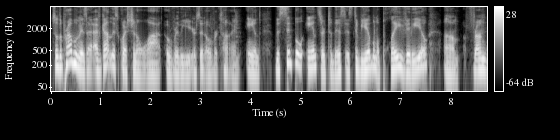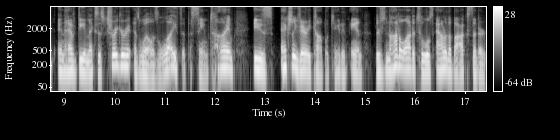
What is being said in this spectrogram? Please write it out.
So the problem is, I've gotten this question a lot over the years and over time. And the simple answer to this is to be able to play video um, from and have DMXIS trigger it as well as lights at the same time is actually very complicated. And there's not a lot of tools out of the box that are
